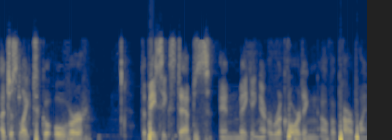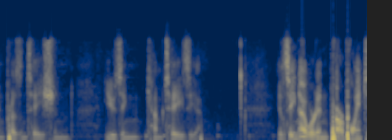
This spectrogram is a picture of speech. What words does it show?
I'd just like to go over the basic steps in making a recording of a PowerPoint presentation using Camtasia. You'll see now we're in PowerPoint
